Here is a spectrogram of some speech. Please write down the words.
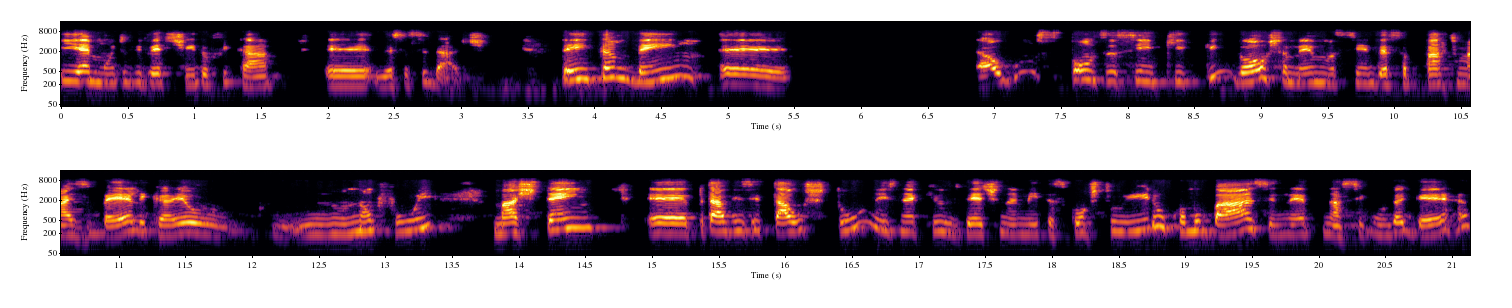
e é muito divertido ficar é, nessa cidade. Tem também é, alguns pontos assim que quem gosta mesmo assim dessa parte mais bélica, eu não fui, mas tem é, para visitar os túneis né, que os vietnamitas construíram como base né, na Segunda Guerra,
